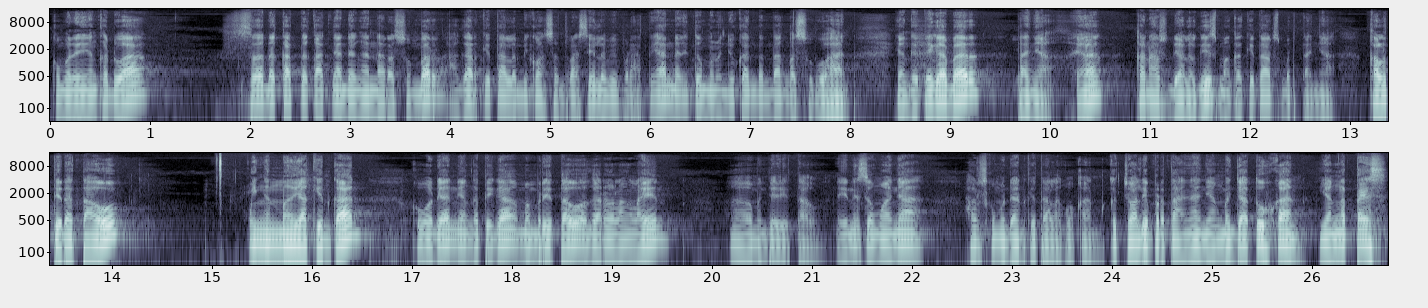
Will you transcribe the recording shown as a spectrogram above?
Kemudian yang kedua sedekat-dekatnya dengan narasumber agar kita lebih konsentrasi, lebih perhatian dan itu menunjukkan tentang kesungguhan. Yang ketiga bertanya, ya, karena harus dialogis maka kita harus bertanya. Kalau tidak tahu, ingin meyakinkan, kemudian yang ketiga memberitahu agar orang lain e, menjadi tahu. Ini semuanya harus kemudian kita lakukan. Kecuali pertanyaan yang menjatuhkan, yang ngetes,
